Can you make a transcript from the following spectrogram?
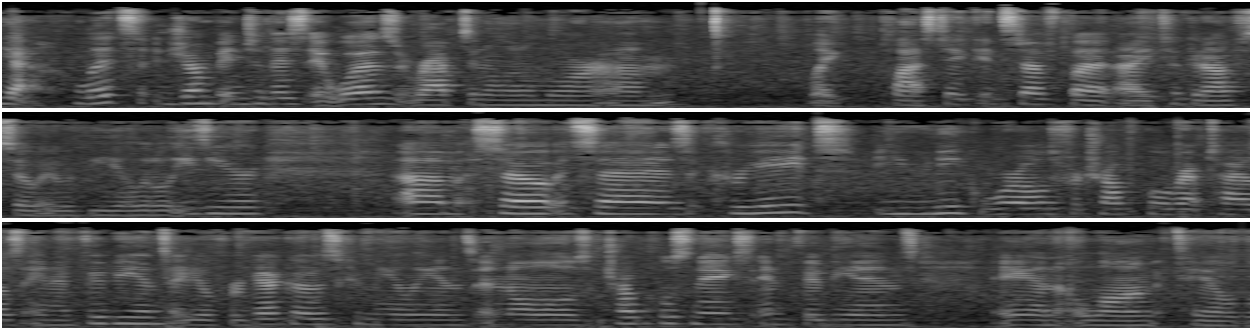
yeah, let's jump into this. It was wrapped in a little more um, like plastic and stuff, but I took it off so it would be a little easier. Um, so it says, create unique world for tropical reptiles and amphibians, ideal for geckos, chameleons, anoles, tropical snakes, amphibians, and long-tailed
